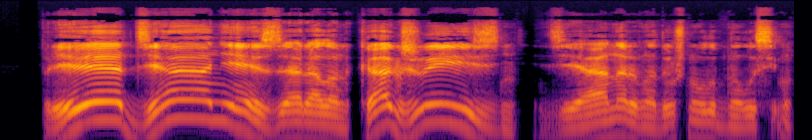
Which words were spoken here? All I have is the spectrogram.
— Привет, Диане! — заорал он. — Как жизнь? Диана равнодушно улыбнулась ему.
